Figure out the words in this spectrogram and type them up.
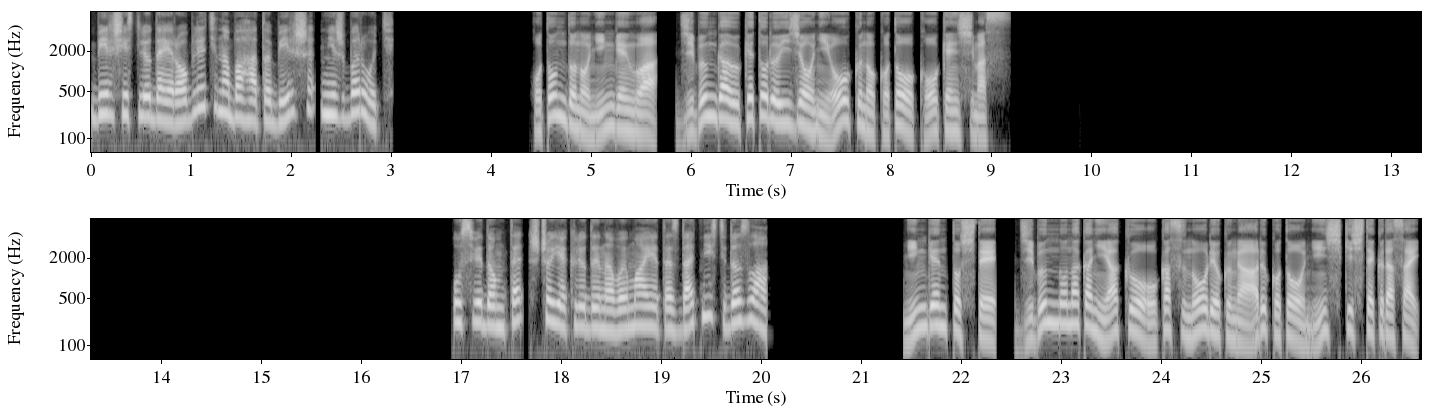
Більшість людей роблять набагато більше, ніж беруть. ほとんどの人間は、自分が受け取る以上に多くのことを貢献します。 Усвідомте, що як людина ви маєте здатність до зла. 人間として、自分の中に悪を犯す能力があることを認識してください。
